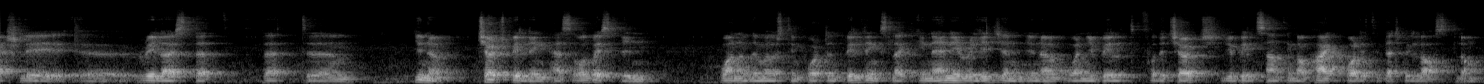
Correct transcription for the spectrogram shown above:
actually uh, realized that, that um, you know, church building has always been one of the most important buildings like in any religion you know when you build for the church you build something of high quality that will last long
